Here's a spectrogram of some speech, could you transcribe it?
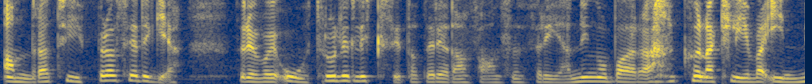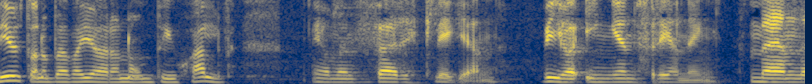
andra typer av CDG. Så det var ju otroligt lyxigt att det redan fanns en förening och bara kunna kliva in i utan att behöva göra någonting själv. Ja men verkligen. Vi har ingen förening. Men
